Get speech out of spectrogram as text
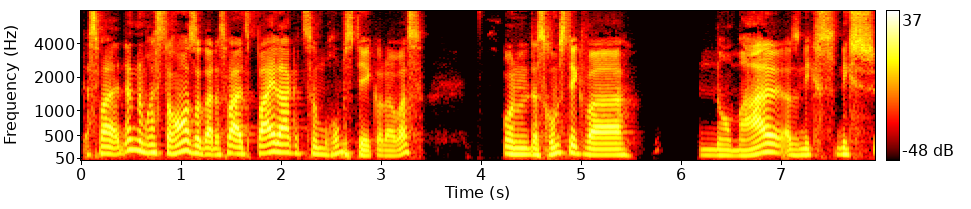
Das war in irgendeinem Restaurant sogar, das war als Beilage zum Rumsteak oder was. Und das Rumsteak war normal, also nichts nichts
